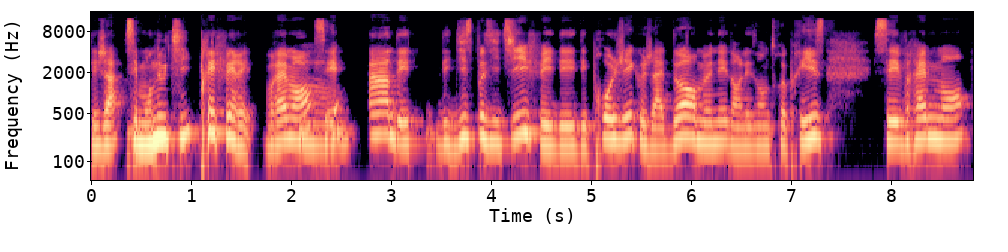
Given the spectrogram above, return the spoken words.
déjà, c'est mon outil préféré. Vraiment, c'est mmh. un des, dispositifs et des, des projets que j'adore mener dans les entreprises. C'est vraiment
